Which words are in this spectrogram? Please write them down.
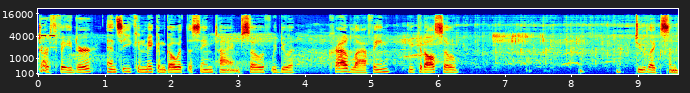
Darth Vader, and so you can make them go at the same time. So if we do a crowd laughing, you could also do like some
